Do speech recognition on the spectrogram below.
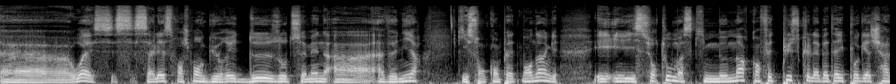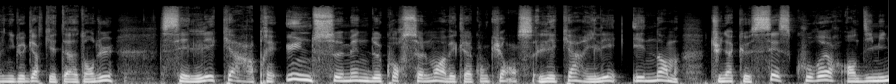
Euh, ouais, ça laisse franchement augurer deux autres semaines à, venir qui sont complètement dingues. Et, et, surtout, moi, ce qui me marque en fait plus que la bataille Pogacar-Vingegaard qui était attendue, c'est l'écart après une semaine de course seulement avec la concurrence. L'écart, il est énorme. Tu n'as que 16 coureurs en 10 minutes.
